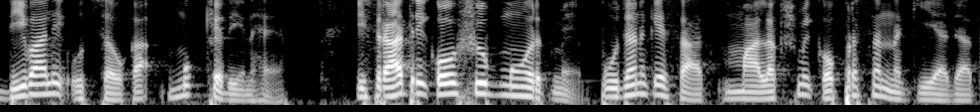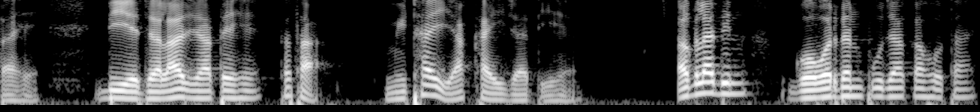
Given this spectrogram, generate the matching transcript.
दिवाली उत्सव का मुख्य दिन है। इस रात्रि को शुभ मुहूर्त में पूजन के साथ माँ लक्ष्मी को प्रसन्न किया जाता है। दिए जलाए जाते हैं तथा मिठाइयाँ खाई जाती है। अगला दिन गोवर्धन पूजा का होता है।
